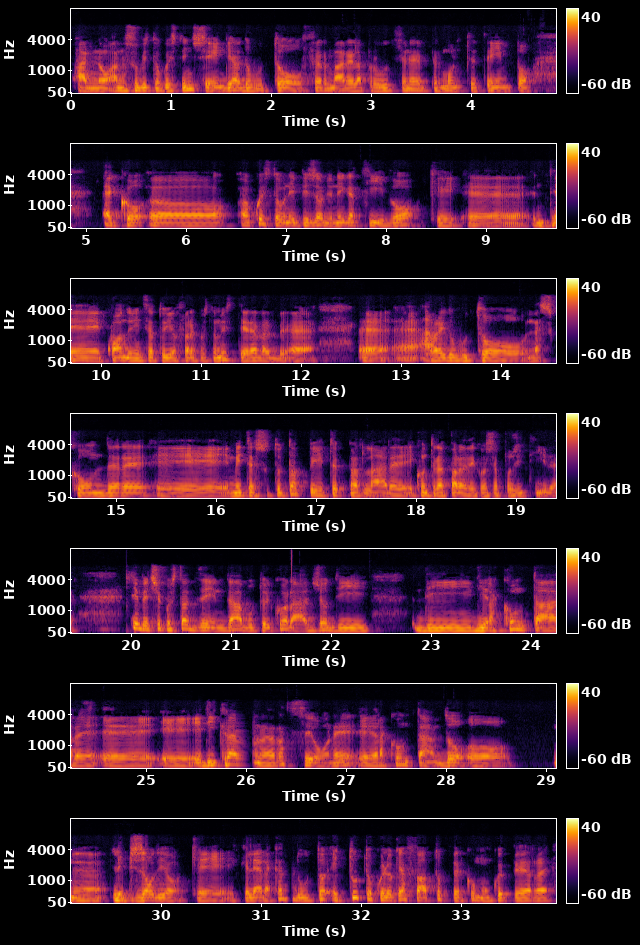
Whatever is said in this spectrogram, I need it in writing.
hanno, hanno, subito questo incendio e ha dovuto fermare la produzione per molto tempo. Ecco, uh, questo è un episodio negativo che eh, de, quando ho iniziato io a fare questo mestiere avrebbe, eh, eh, avrei dovuto nascondere e mettere sotto il tappeto e parlare e continuare a parlare di cose positive. Invece questa azienda ha avuto il coraggio di, di, di raccontare eh, e, e, di creare una narrazione eh, raccontando oh, l'episodio che, che le era accaduto e tutto quello che ha fatto per comunque per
